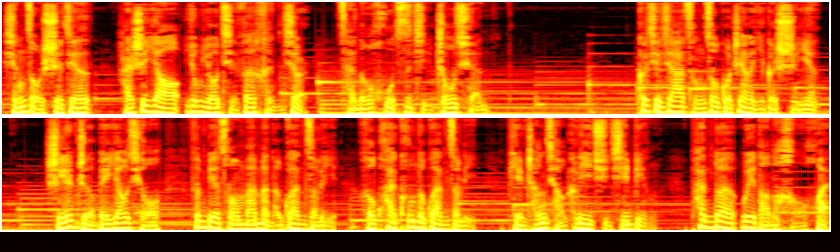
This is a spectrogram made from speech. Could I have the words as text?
行走世间，还是要拥有几分狠劲儿，才能护自己周全。”科学家曾做过这样一个实验：实验者被要求分别从满满的罐子里和快空的罐子里品尝巧克力曲奇饼，判断味道的好坏。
